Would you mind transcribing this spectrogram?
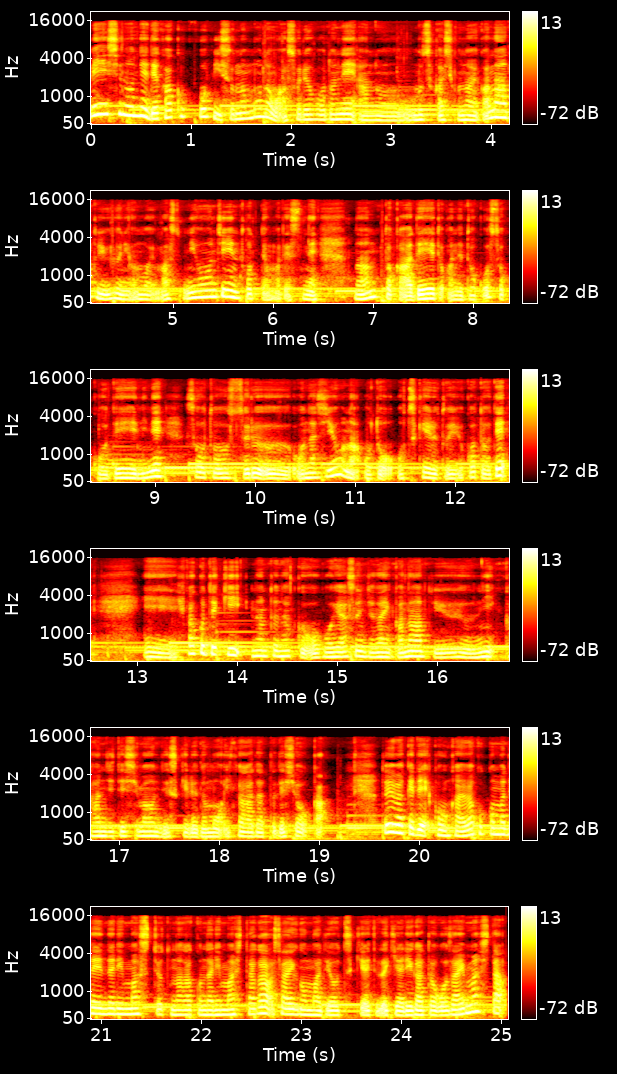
名詞のね、でかく語尾そのものはそれほどね、あの、難しくないかなというふうに思います。日本人にとってもですね、なんとかでとかね、どこそこでにね、相当する同じような音をつけるということで、えー、比較的なんとなく覚えやすいんじゃないかなというふうに感じてしまうんですけれども、いかがだったでしょうか。というわけで、今回はここまでになります。ちょっと長くなりましたが、最後までお付き合いいただきありがとうございました。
